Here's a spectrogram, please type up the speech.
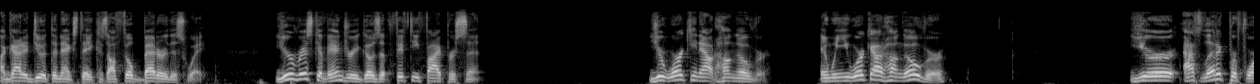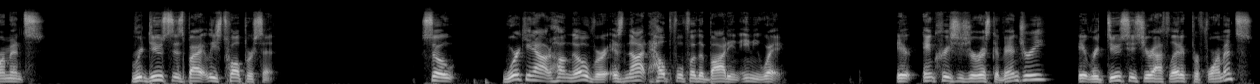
I got to do it the next day because I'll feel better this way. Your risk of injury goes up 55% you're working out hungover. And when you work out hungover, your athletic performance reduces by at least 12%. So, working out hungover is not helpful for the body in any way. It increases your risk of injury, it reduces your athletic performance,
